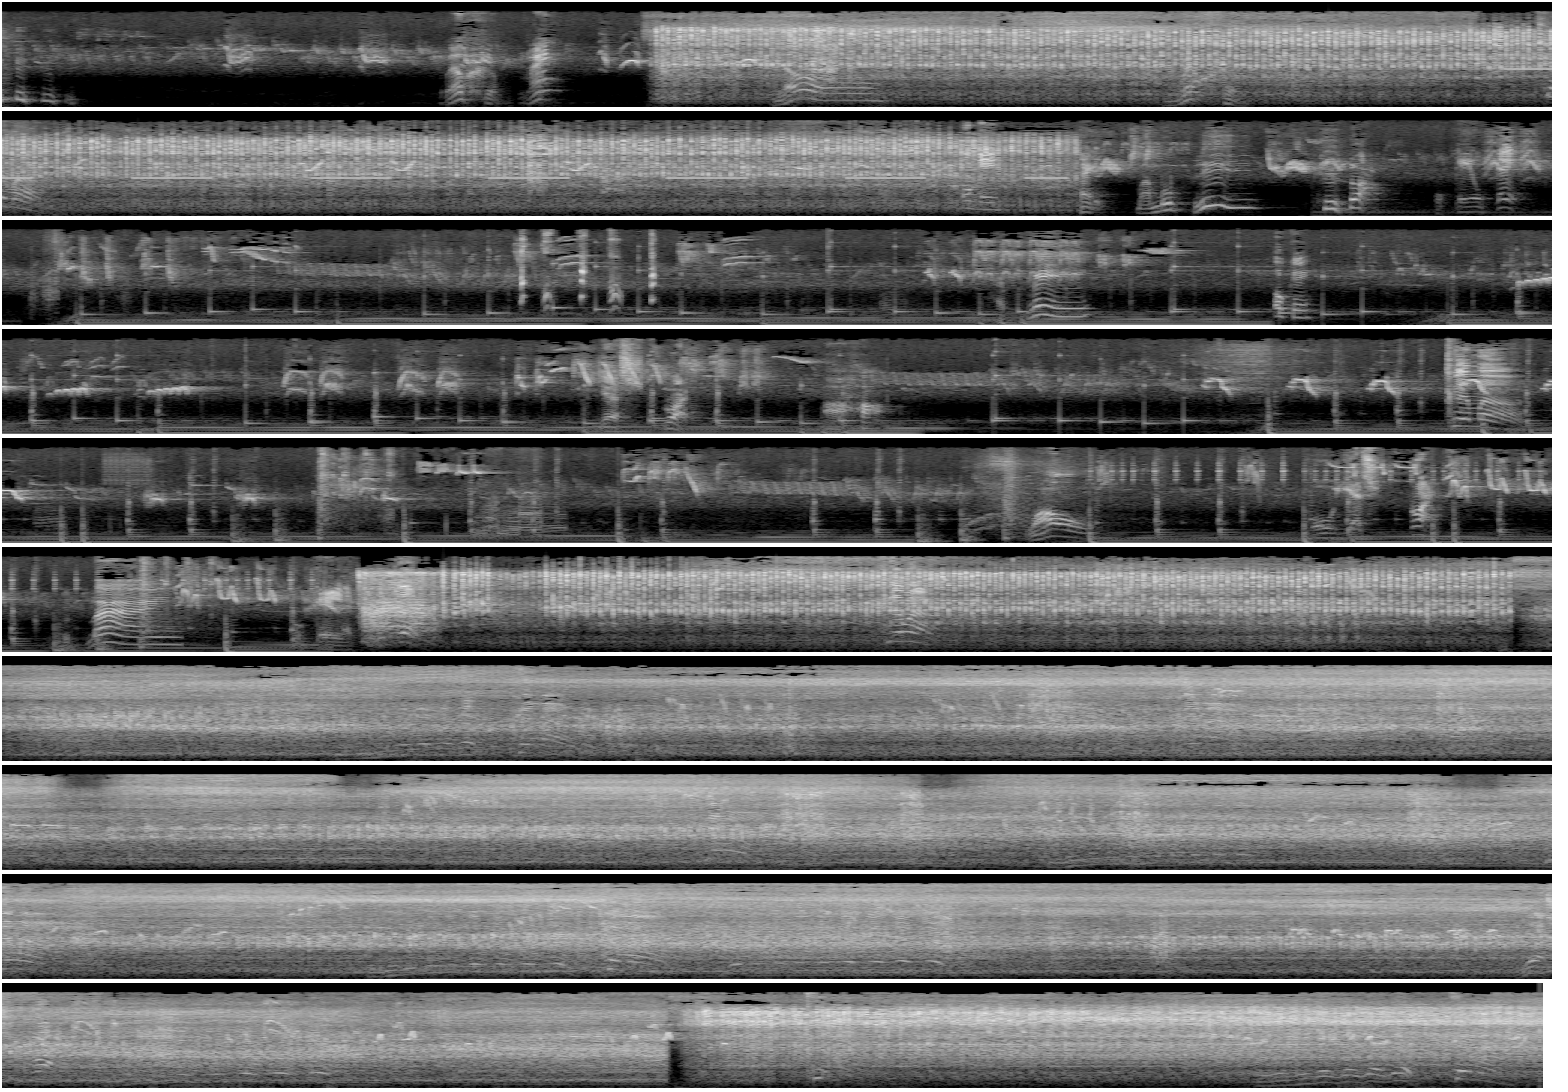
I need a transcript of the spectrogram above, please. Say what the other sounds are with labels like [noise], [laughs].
Welcome, man. Hello. Welcome. Come on. Okay. Hey, bamboo, please. [laughs] okay, okay. Me. Okay. Yes, right. Aha. Come on. Wow. Oh, yes, right. Go, go, go, go, go.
